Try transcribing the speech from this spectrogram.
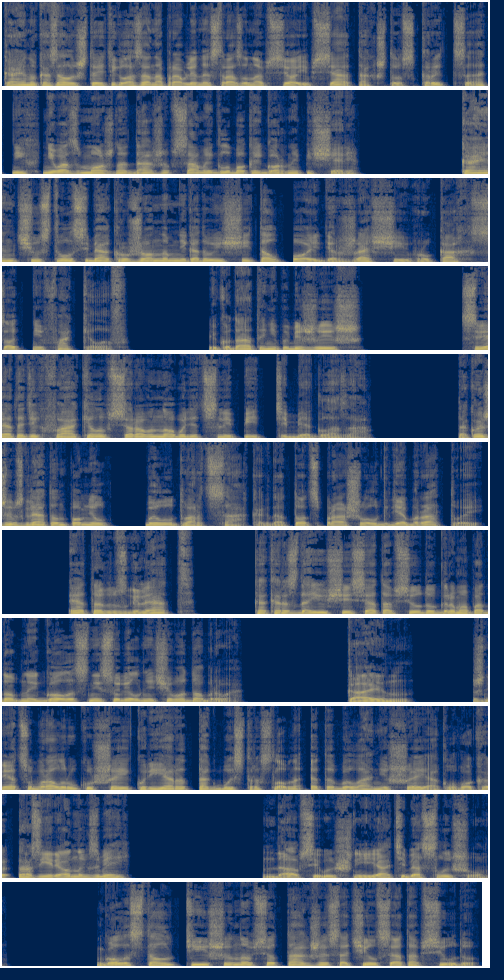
Каину казалось, что эти глаза направлены сразу на все и вся, так что скрыться от них невозможно даже в самой глубокой горной пещере. Каин чувствовал себя окруженным негодующей толпой, держащей в руках сотни факелов. И куда ты не побежишь, Свет этих факелов все равно будет слепить тебе глаза. Такой же взгляд он помнил был у Творца, когда тот спрашивал, где брат твой. Этот взгляд, как и раздающийся отовсюду громоподобный голос, не сулил ничего доброго. «Каин!» Жнец убрал руку с шеи курьера так быстро, словно это была не шея, а клубок разъяренных змей. «Да, Всевышний, я тебя слышу. Голос стал тише, но все так же сочился отовсюду.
